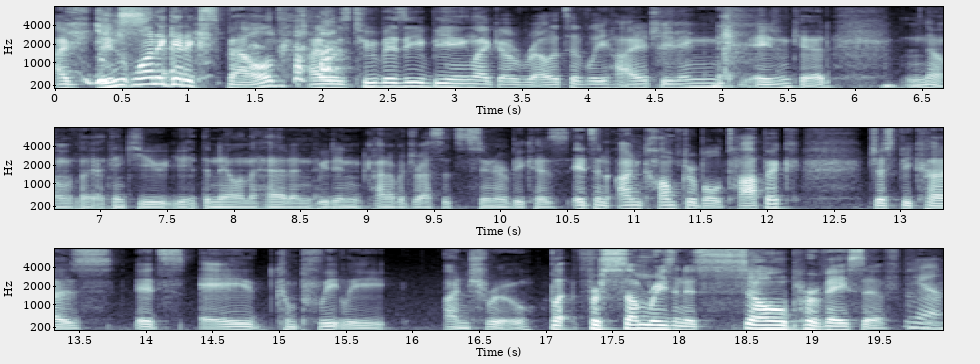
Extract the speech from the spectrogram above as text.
I didn't want to get expelled. I was too busy being like a relatively high achieving Asian kid. No, I think you you hit the nail on the head, and we didn't kind of address it sooner because it's an uncomfortable topic, just because it's a completely untrue, but for some reason is so pervasive. Yeah.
